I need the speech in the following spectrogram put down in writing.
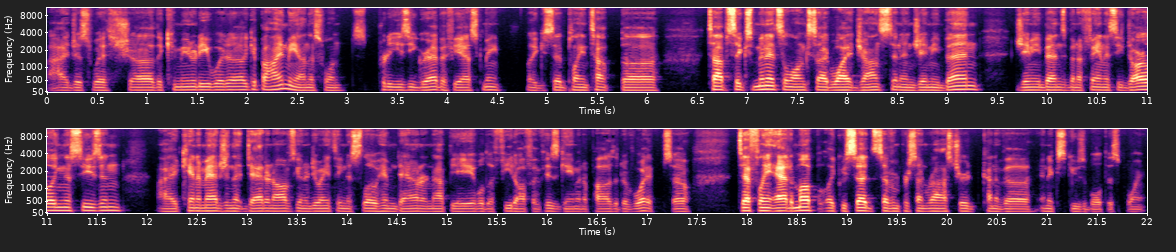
I just wish uh, the community would uh, get behind me on this one. It's pretty easy grab if you ask me. Like you said, playing top uh, top six minutes alongside Wyatt Johnston and Jamie Benn. Jamie Benn's been a fantasy darling this season. I can't imagine that Dadonov's going to do anything to slow him down or not be able to feed off of his game in a positive way. So definitely add him up. Like we said, 7% rostered, kind of uh, inexcusable at this point.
